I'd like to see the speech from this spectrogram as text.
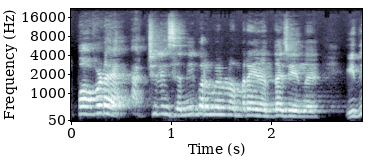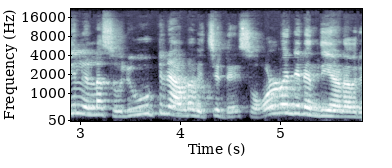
അപ്പൊ അവിടെ ആക്ച്വലി സെമി പെർമേബിൾ മെമ്പറൈൻ എന്താ ചെയ്യുന്നത്? ഇതിലുള്ള സൊല്യൂട്ടിനെ അവിടെ വെച്ചിട്ട് സോൾവെന്റിന് എന്ത് ചെയ്യാണ് അവർ?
